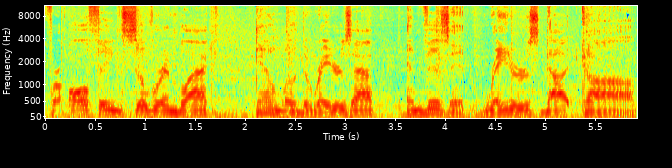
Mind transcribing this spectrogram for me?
For all things silver and black, download the Raiders app and visit Raiders.com.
